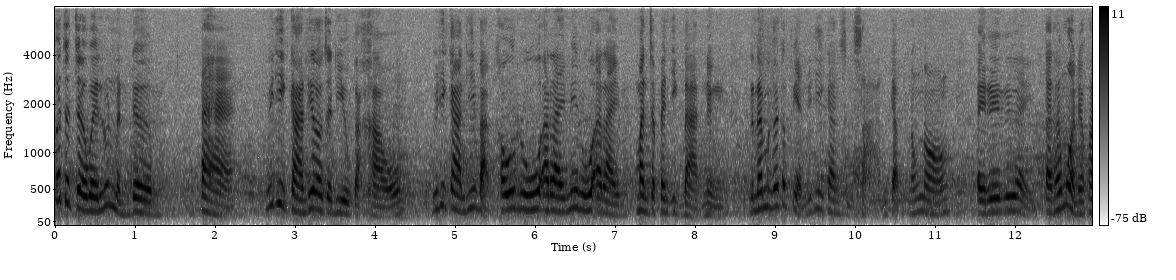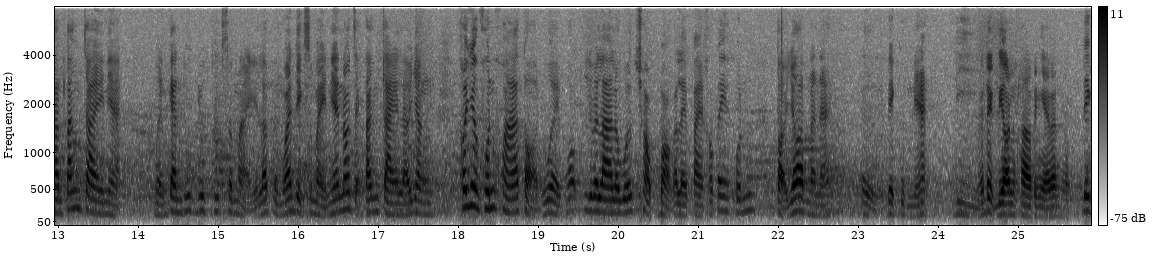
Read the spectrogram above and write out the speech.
ก็จะเจอวัยรุ่นเหมือนเดิม แต่วิธีการที่เราจะดีลกับเขา วิธีการที่แบบเขารู้อะไรไม่รู้อะไร มันจะเป็นอีกแบบหนึ่งดังนั้นมันก็จะเปลี่ยนวิธีการสื่อสารกับน้องๆ ไปเรื่อยๆ แต่ทั้งหมดในความตั้งใจเนี่ยเหมือนกันทุกยุคทุกสมัย แล้วผมว่าเด็กสมัยนี้นอกจากตั้งใจแล้วยัง เขายังค้นคว้าต่อด้วย เพราะเวลาเราเวิร์กช็อปบอกอะไรไป เขาไปค้นต่อยอดมานะ เออเด็กกลุ่มเนี้ยดีแล้วเด็กบิออนคลาวเป็นไงบ้างครับเด็ก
